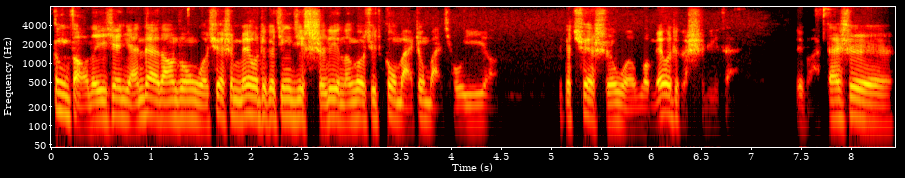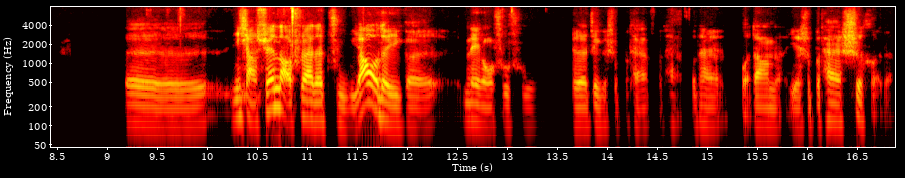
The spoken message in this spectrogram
更早的一些年代当中，我确实没有这个经济实力能够去购买正版球衣啊。这个确实我我没有这个实力在，对吧？但是，呃，你想宣导出来的主要的一个内容输出，觉得这个是不太不太不太妥当的，也是不太适合的。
